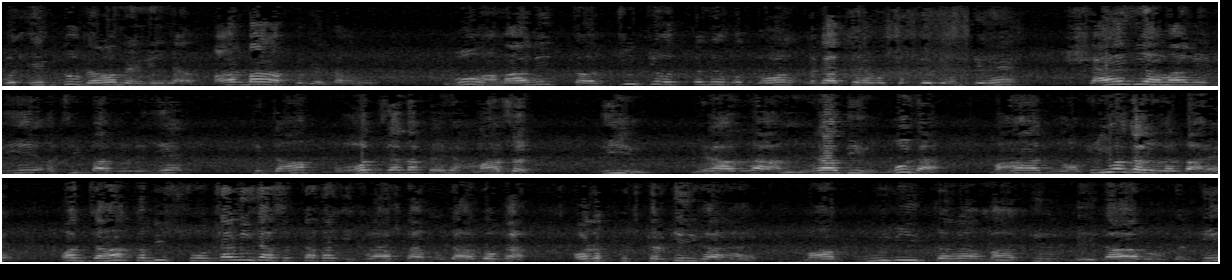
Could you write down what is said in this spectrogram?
وہ ایک دو گھروں میں نہیں میں بار بار آپ کو کہتا ہوں وہ ہمارے تجد کے وقت میں وہ دوڑ لگاتے ہیں وہ چبے پہنتے ہیں۔ شاید یہ ہمارے لیے عجیب بات ہو رہی ہے کہ جہاں بہت زیادہ پہلے حماست دین میرا اللہ میرا دین وہ تھا۔ وہاں نوکریوں کا غلبہ ہے اور جہاں کبھی سوچا نہیں جا سکتا تھا اخلاص کا مجاہدوں کا اور اب کچھ کر کے دکھانا ہے۔ وہاں پوری طرح باطل بیدار ہو کر کے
